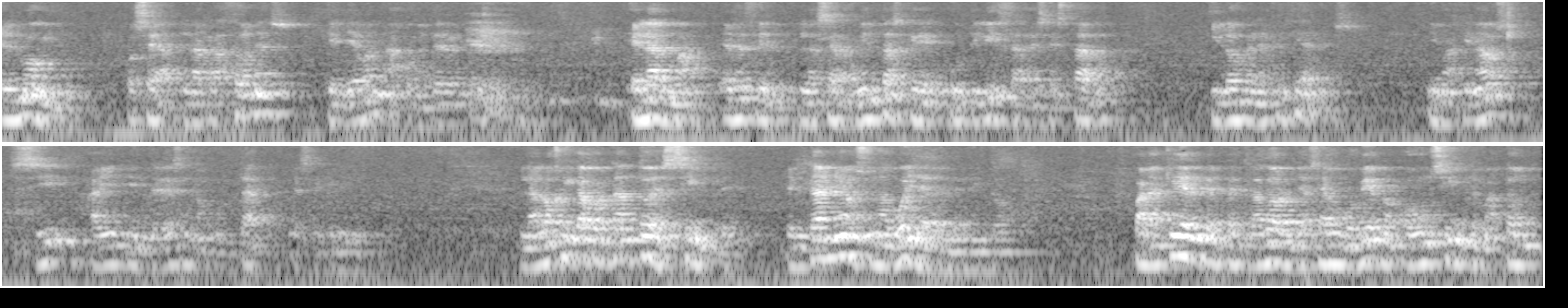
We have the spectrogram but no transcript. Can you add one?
El móvil, o sea, las razones que llevan a cometer el crimen. El arma, es decir, las herramientas que utiliza ese Estado y los beneficiarios. Imaginaos si hay interés en ocultar ese crimen. La lógica, por tanto, es simple. El daño es una huella del delito. ¿Para qué el perpetrador, ya sea un gobierno o un simple matón,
